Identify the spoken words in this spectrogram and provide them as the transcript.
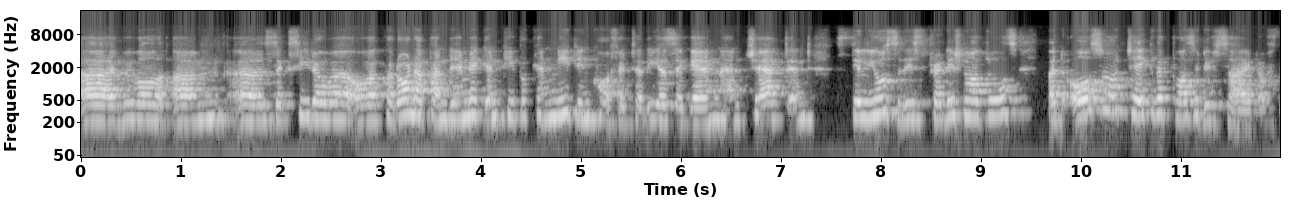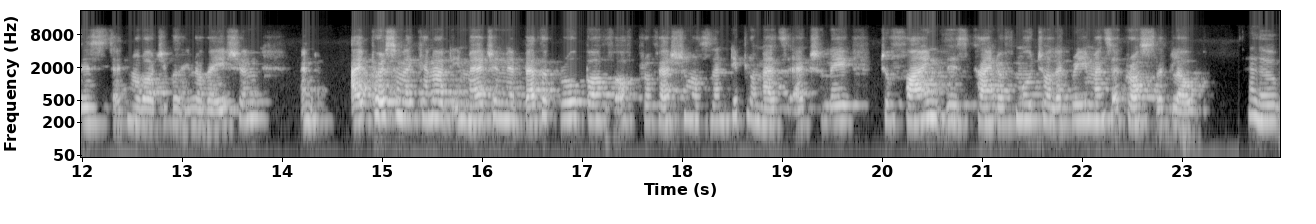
uh, we will um, uh, succeed over, over corona pandemic and people can meet in cafeterias again and chat and still use these traditional tools, but also take the positive side of this technological innovation and I personally cannot imagine a better group of, of professionals than diplomats actually to find this kind of mutual agreements across the globe. Hello,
